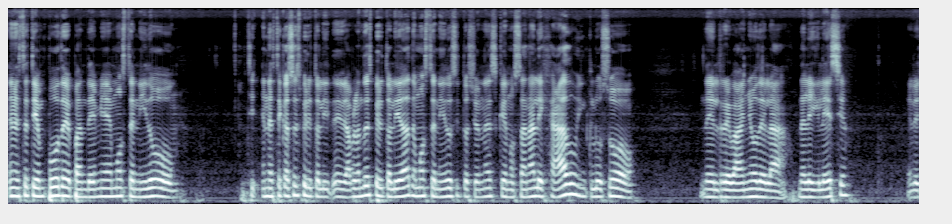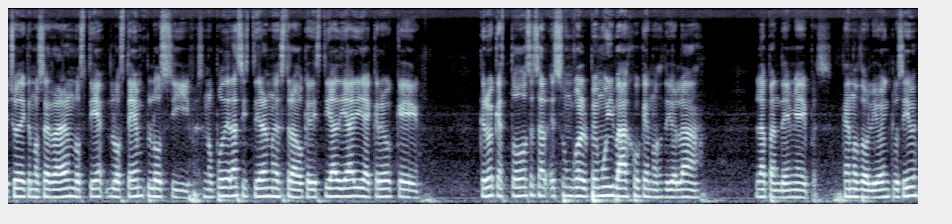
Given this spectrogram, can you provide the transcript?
en este tiempo de pandemia hemos tenido, en este caso espiritualidad, hablando de espiritualidad, hemos tenido situaciones que nos han alejado incluso del rebaño de la, de la iglesia el hecho de que nos cerraran los, los templos y pues, no poder asistir a nuestra Eucaristía diaria, creo que creo que a todos es, es un golpe muy bajo que nos dio la, la pandemia y pues que nos dolió inclusive.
